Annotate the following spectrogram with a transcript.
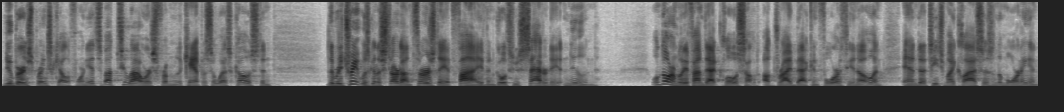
Newberry Springs, California. It's about two hours from the campus of West Coast. And the retreat was going to start on Thursday at 5 and go through Saturday at noon. Well, normally, if I'm that close, I'll, I'll drive back and forth, you know, and, and uh, teach my classes in the morning and,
